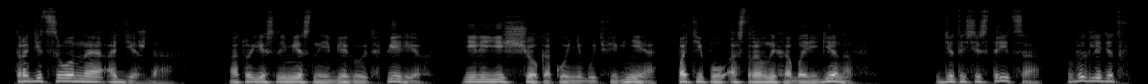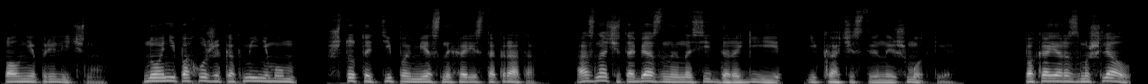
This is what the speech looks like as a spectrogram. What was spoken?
– традиционная одежда. А то если местные бегают в перьях или еще какой-нибудь фигне по типу островных аборигенов, дед и сестрица выглядят вполне прилично. Но они похожи как минимум что-то типа местных аристократов, а значит обязаны носить дорогие и качественные шмотки. Пока я размышлял,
